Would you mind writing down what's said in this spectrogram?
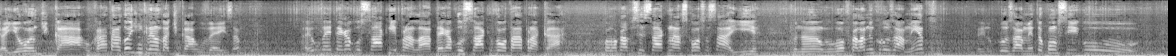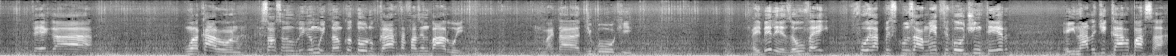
Aí eu ando de carro. O cara tava doidinho querendo andar de carro, velho, sabe? Aí o velho pegava o saco e ia pra lá, pegava o saco e voltava pra cá. Colocava esse saco nas costas saía. Falei, não, eu vou ficar lá no cruzamento. Aí no cruzamento eu consigo pegar uma carona. Pessoal, você não liga muito não, porque eu tô no carro, tá fazendo barulho. Mas tá de boa aqui. Aí beleza, o velho foi lá para esse cruzamento, ficou o dia inteiro e nada de carro passar.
